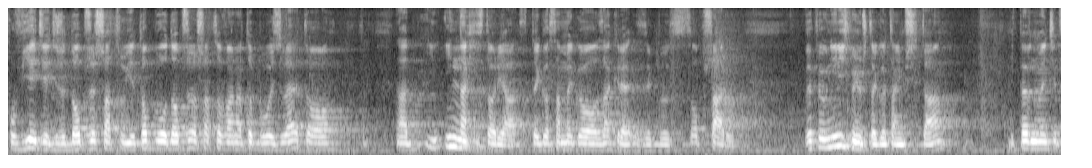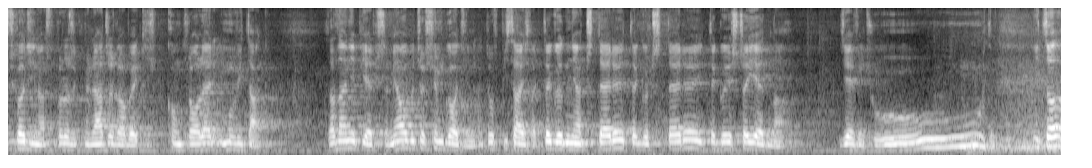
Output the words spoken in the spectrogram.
powiedzieć, że dobrze szacuje, to było dobrze oszacowane, to było źle, to inna historia z tego samego zakresu, jakby z obszaru. Wypełniliśmy już tego timesheeta i w pewnym momencie przychodzi nasz project manager albo jakiś kontroler i mówi tak, zadanie pierwsze, miało być 8 godzin, a tu wpisałeś tak, tego dnia 4, tego 4 i tego jeszcze jedna. 9. Uuu. I co,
